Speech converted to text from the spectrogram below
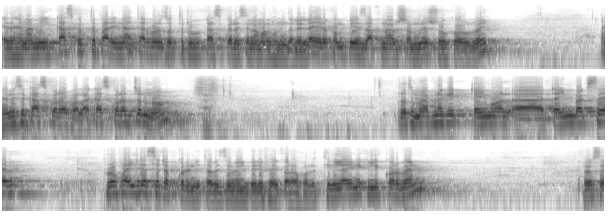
এই দেখেন, আমি কাজ করতে পারি না, তারপরে যতটুকু কাজ করেছিলাম, আলহামদুলিল্লাহ, এরকম পেজ আপনার সামনে শো করবে। এখন হচ্ছে কাজ করার পালা। কাজ করার জন্য প্রথমে আপনাকে টাইম টাইম বাক্সের প্রোফাইলটা সেট করে নিতে হবে জিমেল ভেরিফাই করার পরে। থ্রি লাইনে ক্লিক করবেন। হচ্ছে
